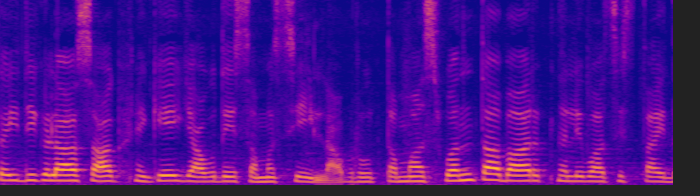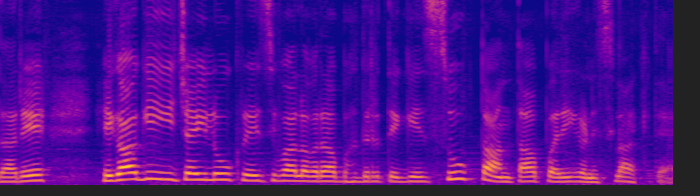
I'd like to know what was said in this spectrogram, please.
ಕೈದಿಗಳ ಸಾಗಣೆಗೆ ಯಾವುದೇ ಸಮಸ್ಯೆ ಇಲ್ಲ. ಅವರು ತಮ್ಮ ಸ್ವಂತ ಬಾರಕ್ನಲ್ಲಿ ವಾಸಿಸ್ತಾ ಇದ್ದಾರೆ. ಹೀಗಾಗಿ ಈ ಜೈಲು ಕ್ರೇಜಿವಾಲ್ ಅವರ ಭದ್ರತೆಗೆ ಸೂಕ್ತ ಅಂತ ಪರಿಗಣಿಸಲಾಗಿದೆ.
